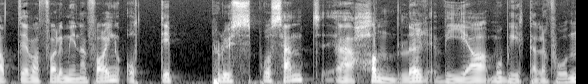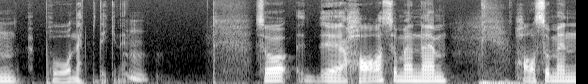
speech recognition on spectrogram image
at, i hvert fall i min erfaring, 80 pluss prosent eh, handler via mobiltelefonen på nettbutikken din. Så eh, ha som en eh, Ha som en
